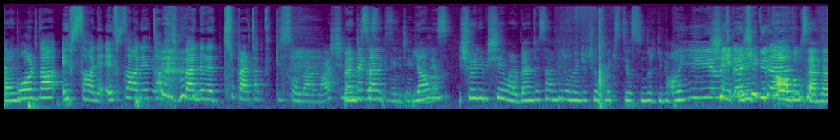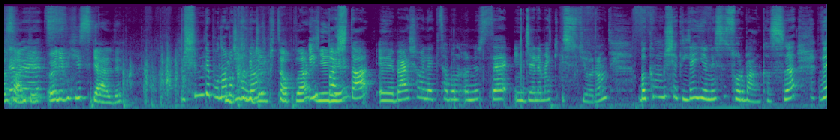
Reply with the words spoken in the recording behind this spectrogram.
Ben- bu arada efsane, efsane taktik bende de süper taktikli sorular var. Şimdi Bence Mega sen 8 inceleyelim. yalnız şöyle bir şey var. Bence sen bir an önce çözmek istiyorsundur gibi bir Ay, evet, şey gerçekten. elektrik aldım senden sanki. Evet. Öyle bir his geldi. Şimdi buna Gıcır bakalım. gıcır kitaplar. İlk yeni. başta e, ben şöyle kitabın önünü size incelemek istiyorum. Bakın bu şekilde yenisi soru bankası ve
